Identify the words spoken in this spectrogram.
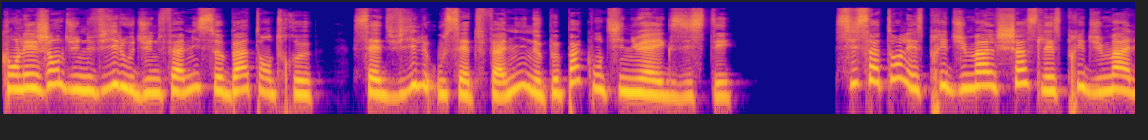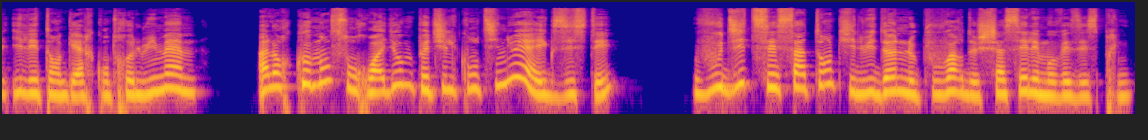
Quand les gens d'une ville ou d'une famille se battent entre eux, cette ville ou cette famille ne peut pas continuer à exister. Si Satan, l'esprit du mal, chasse l'esprit du mal, il est en guerre contre lui-même. Alors comment son royaume peut-il continuer à exister? Vous dites c'est Satan qui lui donne le pouvoir de chasser les mauvais esprits.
